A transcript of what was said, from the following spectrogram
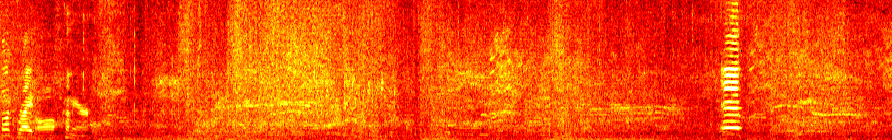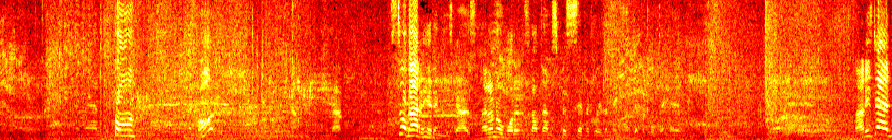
Fuck right off. Come here. Eh. And bonk! And bonk? Still bad at hitting these guys. I don't know what it is about them specifically that makes it difficult to hit. But he's dead!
